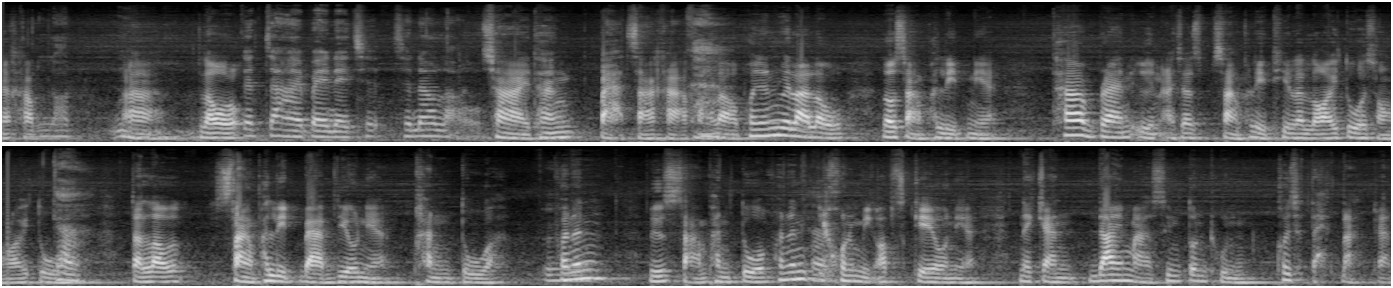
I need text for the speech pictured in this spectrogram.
นะครับล็อตอ่าเรา กระจายไปในชแนลเรา ใช่ทั้ง 8 สาขาของเรา เพราะฉะนั้นเวลาเราเราสั่งผลิตเนี่ยถ้าแบรนด์อื่นอาจจะสั่งผลิตทีละร้อยตัว 200 ตัว ค่ะแต่เราสั่งผลิตแบบเดียวเนี่ยพันตัว เพราะฉะนั้นหรือ 3,000 ตัว เพราะฉะนั้นค่ะ economic of scale เนี่ยในการได้มาซึ่งต้นทุนก็จะแตกต่างกัน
